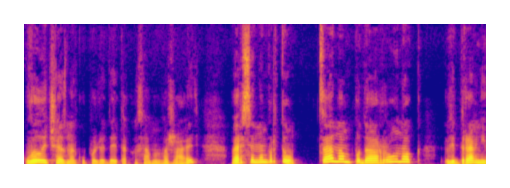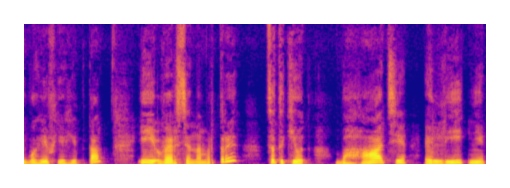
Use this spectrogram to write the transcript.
величезна купа людей так само вважають. Версія номер two. Це нам подарунок від древніх богів Єгипта. І версія номер три це такі от багаті, елітні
